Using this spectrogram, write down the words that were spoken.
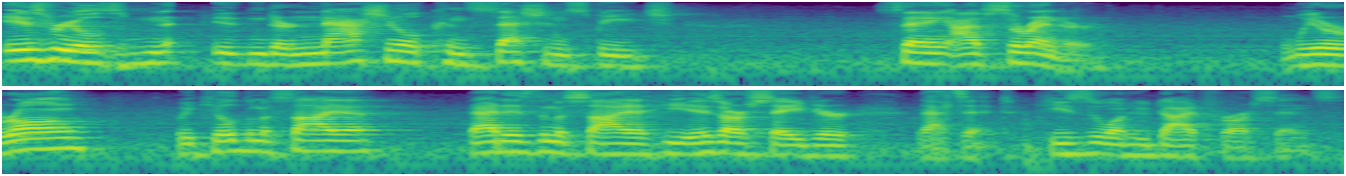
Israel's in their national concession speech saying, I've surrendered. We were wrong. We killed the Messiah. That is the Messiah. He is our Savior. That's it. He's the one who died for our sins.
